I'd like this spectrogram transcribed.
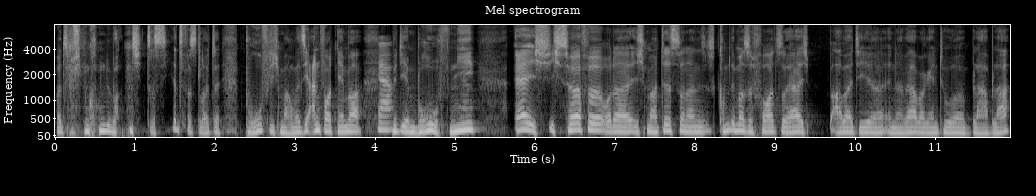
weil es mich im Grunde überhaupt nicht interessiert, was Leute beruflich machen, weil sie antworten ja immer ja. mit ihrem Beruf. Nie, ey, ich, ich surfe oder ich mache das, sondern es kommt immer sofort so, ja, ich arbeite hier in einer Werbeagentur, bla bla.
